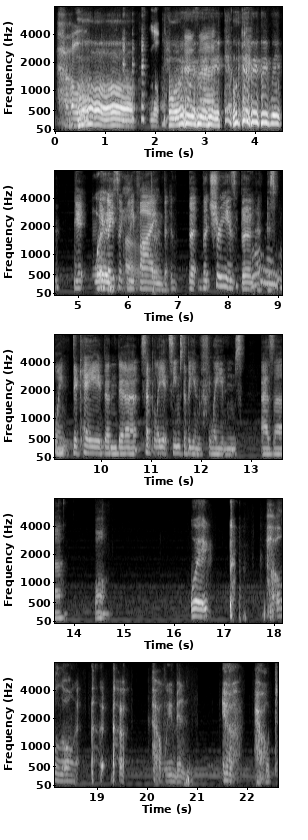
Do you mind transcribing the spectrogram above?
How Oh, wait, wait, wait, wait, wait, wait, wait. You, you basically uh, find the the tree is burnt at this point, decayed, and uh, simply it seems to be in flames. As uh, well, wait? How long have we been yeah, out?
